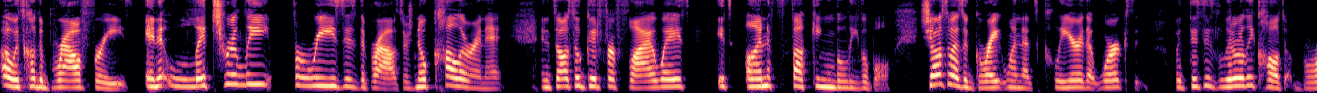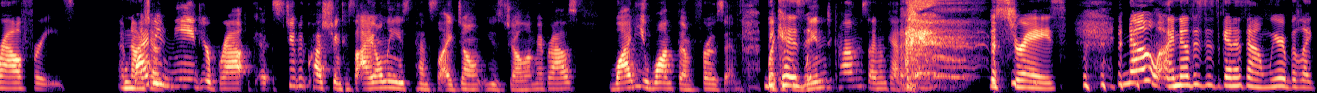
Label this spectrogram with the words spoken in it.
Oh, it's called the Brow Freeze. And it literally freezes the brows. There's no color in it. And it's also good for flyaways. It's unfucking believable. She also has a great one that's clear that works, but this is literally called Brow Freeze. I'm Why not Why do you need your brow? uh, Stupid question because I only use pencil. I don't use gel on my brows. Why do you want them frozen? Like Because- wind comes, I don't get it. The strays. no, I know this is gonna sound weird, but like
